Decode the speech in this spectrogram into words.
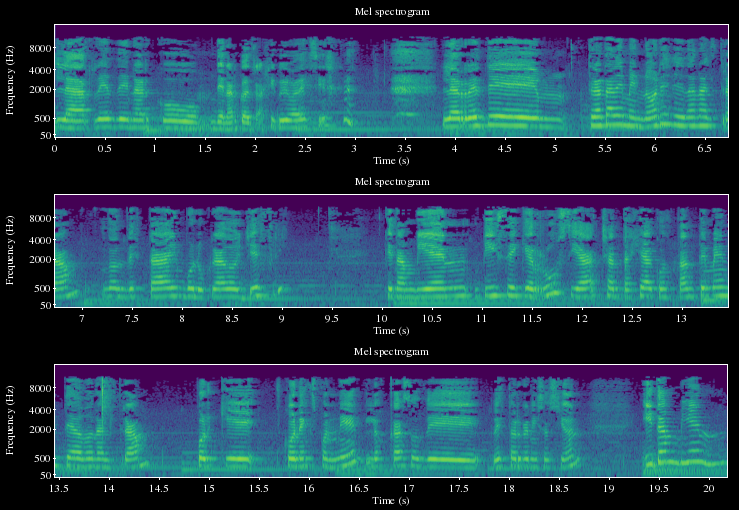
la red de narco de narcotráfico iba a decir. la red de mm, trata de menores de Donald Trump, donde está involucrado Jeffrey, que también dice que Rusia chantajea constantemente a Donald Trump porque con exponer los casos de, esta organización y también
